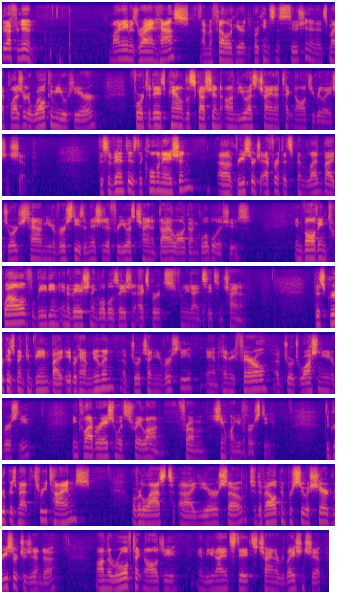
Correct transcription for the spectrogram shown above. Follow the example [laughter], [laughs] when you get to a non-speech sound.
Good afternoon. My name is Ryan Hass. I'm a fellow here at the Brookings Institution, and it's my pleasure to welcome you here for today's panel discussion on the US China technology relationship. This event is the culmination of research effort that's been led by Georgetown University's Initiative for US China Dialogue on Global Issues, involving 12 leading innovation and globalization experts from the United States and China. This group has been convened by Abraham Newman of Georgetown University and Henry Farrell of George Washington University in collaboration with Xue Lan from Tsinghua University. The group has met three times over the last uh, year or so to develop and pursue a shared research agenda on the role of technology in the United States China relationship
